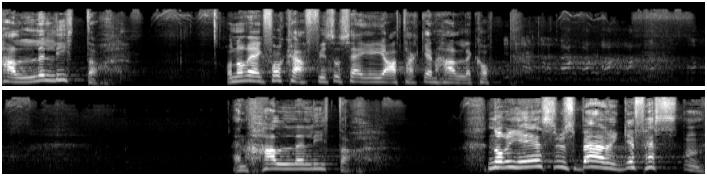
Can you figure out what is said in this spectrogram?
halv liter. Og når jeg får kaffe, så sier jeg ja takk, en halv kopp. En halv liter. Når Jesus berger festen,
